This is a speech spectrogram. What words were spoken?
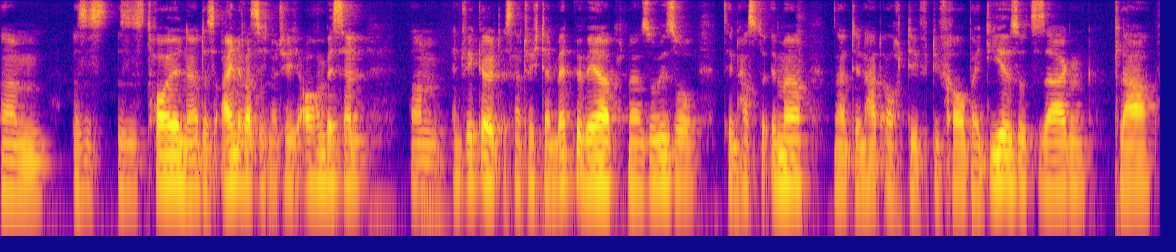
Ähm, das, ist, das ist toll. Ne? Das eine, was sich natürlich auch ein bisschen ähm, entwickelt, ist natürlich dein Wettbewerb. Ne? Sowieso, den hast du immer. Ne? Den hat auch die, die Frau bei dir sozusagen. Klar,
